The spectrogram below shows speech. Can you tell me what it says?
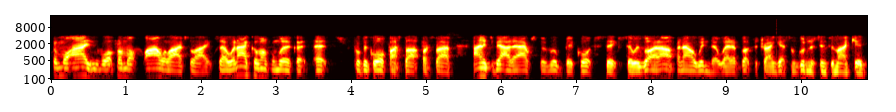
from what I what from what our life's like. So when I come home from work at, at probably quarter past half past five, I need to be out of the house for rugby quarter to six. So we've got an half an hour window where I've got to try and get some goodness into my kids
